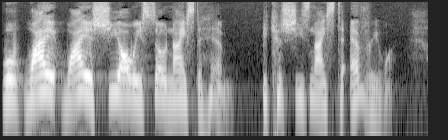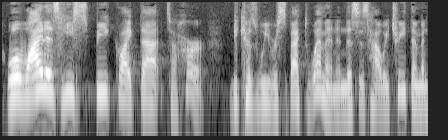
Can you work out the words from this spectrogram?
Well, why, why is she always so nice to him? Because she's nice to everyone. Well, why does he speak like that to her? Because we respect women and this is how we treat them. And,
